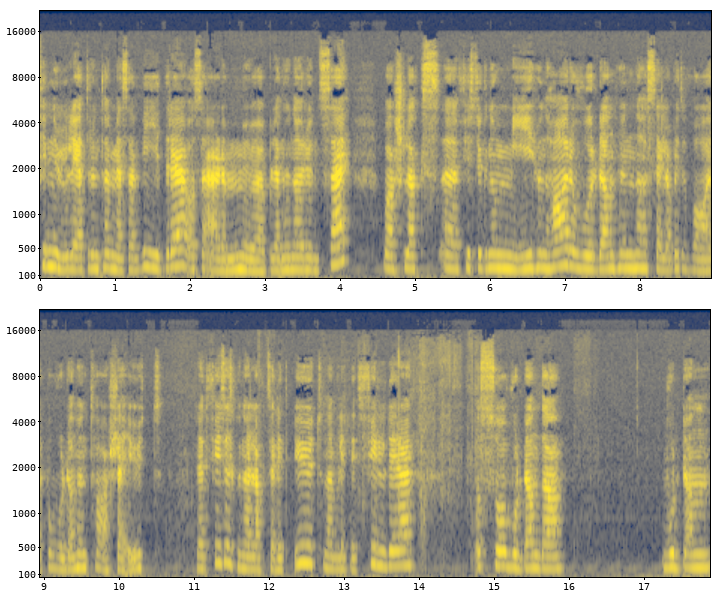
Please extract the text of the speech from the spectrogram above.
finurligheter hun tar med seg videre, og så er det møblene hun har rundt seg hva slags eh, fysiognomi hun har, og hvordan hun selv har blitt var på hvordan hun tar seg ut rett fysisk. Hun har lagt seg litt ut, hun har blitt litt fyldigere. Og så hvordan da Hvordan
